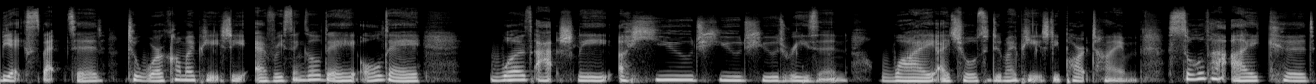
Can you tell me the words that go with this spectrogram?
be expected to work on my PhD every single day, all day, was actually a huge, huge, huge reason why I chose to do my PhD part time so that I could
